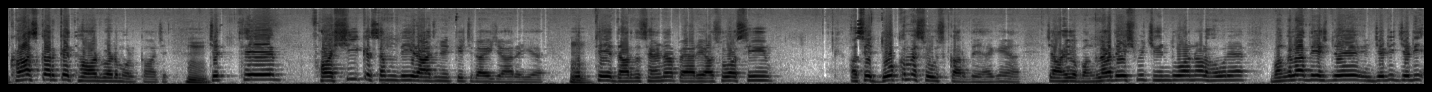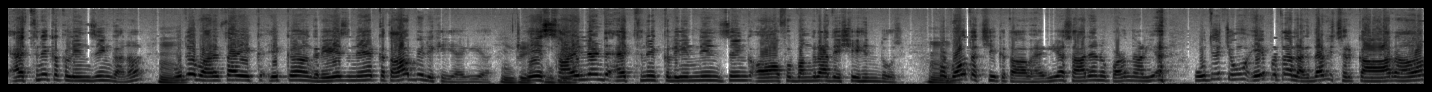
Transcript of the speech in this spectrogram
ਖਾਸ ਕਰਕੇ ਥਰਡ ਵਰਲਡ ਮੁਲਕਾਂ 'ਚ। ਜਿੱਥੇ ਫਾਸ਼ੀ ਕਿਸਮ ਦੀ ਰਾਜਨੀਤੀ ਚਲਾਈ ਜਾ ਰਹੀ ਹੂੰ। ਉੱਥੇ ਦਰਦ ਸਹਿਣਾ ਪੈ ਰਿਹਾ ਸੋ ਅਸੀਂ ਅਸੀਂ ਦੁੱਖ ਮਹਿਸੂਸ ਕਰਦੇ ਹੈਗੇ ਆ ਚਾਹੇ ਉਹ ਬੰਗਲਾਦੇਸ਼ ਵਿੱਚ ਹਿੰਦੂਆਂ ਨਾਲ ਹੋ ਰਿਹਾ ਹੈ ਬੰਗਲਾਦੇਸ਼ ਦੇ ਜਿਹੜੀ ਜਿਹੜੀ ਐਥਨਿਕ ਕਲੀਨਜ਼ਿੰਗ ਆ ਨਾ। ਉਹਦੇ ਬਾਰੇ ਤਾਂ ਇੱਕ ਇੱਕ ਅੰਗਰੇਜ਼ ਨੇ ਕਿਤਾਬ ਵੀ ਲਿਖੀ ਹੈਗੀ ਆ ਇਹ। Silent ethnic cleansing of Bangladeshi Hindus ਉਹ। ਬਹੁਤ ਅੱਛੀ ਕਿਤਾਬ ਹੈਗੀ ਆ ਸਾਰਿਆਂ ਨੂੰ ਪੜ੍ਹਨ ਵਾਲੀ ਆ ਉਹਦੇ ਚੋਂ ਇਹ ਪਤਾ ਲੱਗਦਾ ਵੀ ਸਰਕਾਰਾਂ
